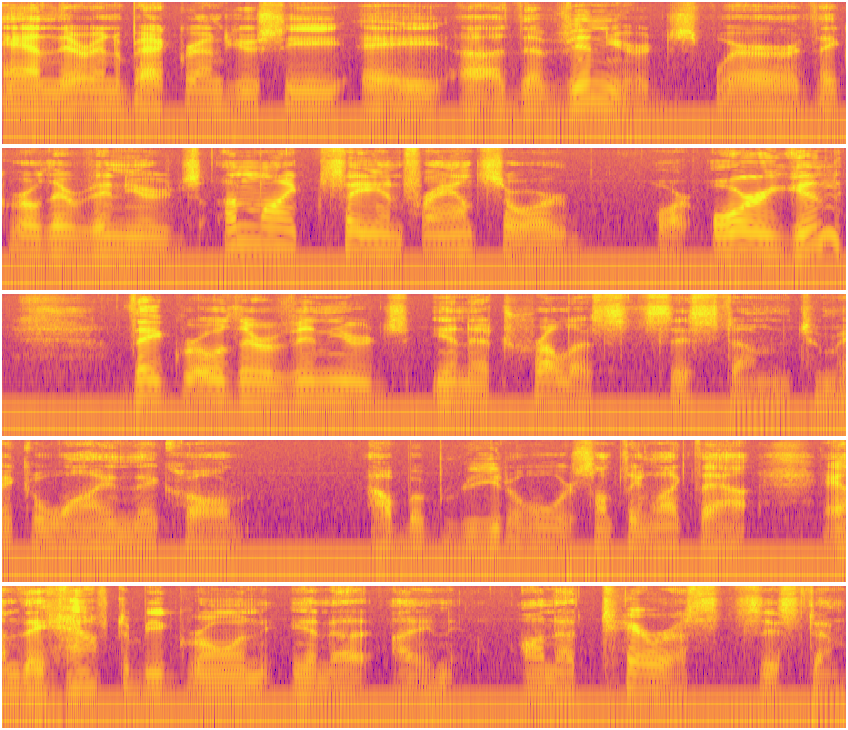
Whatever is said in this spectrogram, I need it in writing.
And there in the background you see a uh, the vineyards where they grow their vineyards. Unlike say in France or or Oregon, they grow their vineyards in a trellis system to make a wine they call Albarido or something like that. And they have to be grown in a, an on a terraced system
